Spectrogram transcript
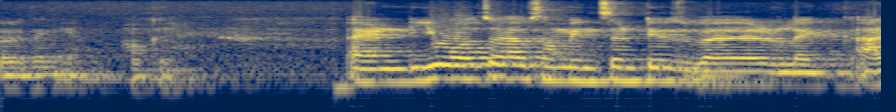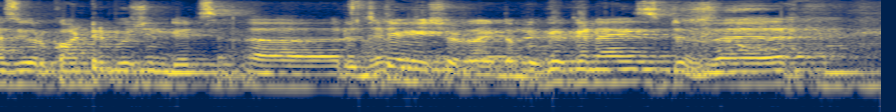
everything. Yeah. Okay. And you also have some incentives where, like, as your contribution gets uh, I think rejected, we should write the book. recognized, where,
